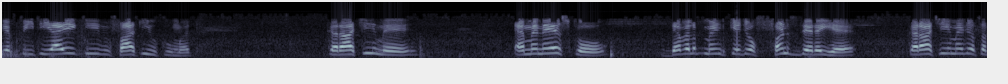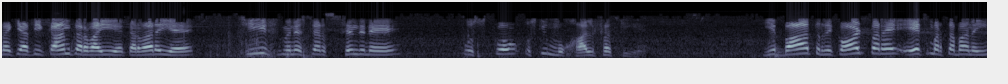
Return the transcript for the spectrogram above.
कि पीटीआई की वफाकी हुकूमत कराची में एमएनएस को डेवलपमेंट के जो फंड्स दे रही है, कराची में जो तरक्याती काम करवाई है, करवा रही है चीफ मिनिस्टर सिंध ने उसको, उसकी मुखालफत की है। ये बात रिकॉर्ड पर है, एक मरतबा नहीं,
